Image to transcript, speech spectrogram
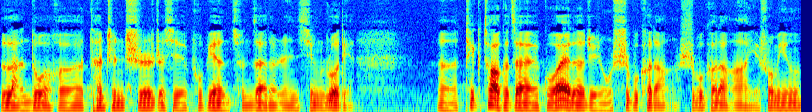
懒惰和贪嗔痴这些普遍存在的人性弱点，呃，TikTok 在国外的这种势不可挡、势不可挡啊，也说明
